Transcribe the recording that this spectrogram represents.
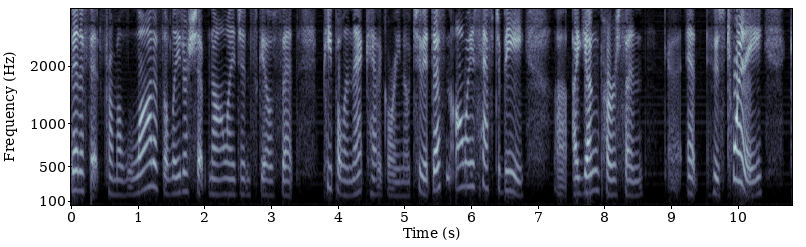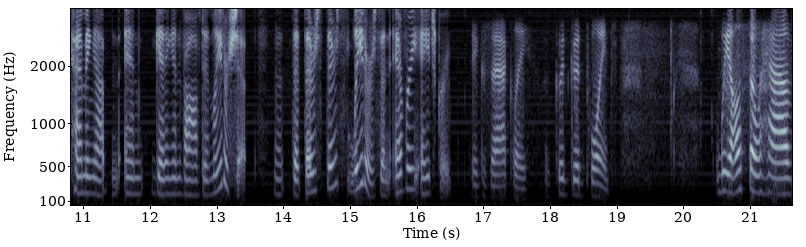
benefit from a lot of the leadership knowledge and skills that people in that category know too. It doesn't always have to be uh, a young person uh, at who's 20 coming up and getting involved in leadership. That, that there's there's leaders in every age group. Exactly. Good good point. We also have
